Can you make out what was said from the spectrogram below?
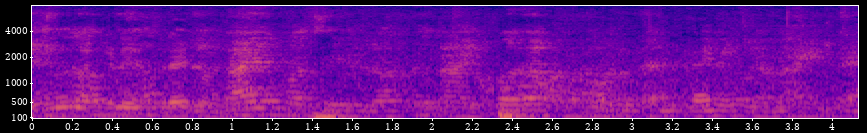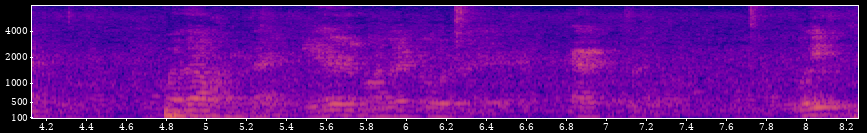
இது வந்து தாயம்மா சீரியல் வந்து நான் இப்போதான் வந்தேன். தான் இல்லை. வந்தேன். ஏழு மலைன்னு ஒரு கேரக்டர் ஒய்ஃப்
